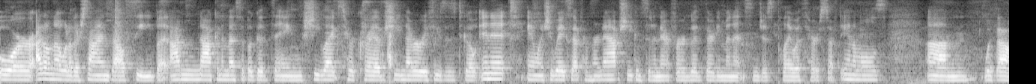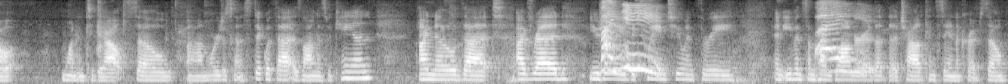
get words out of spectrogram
or I don't know what other signs I'll see, but I'm not going to mess up a good thing. She likes her crib. She never refuses to go in it. And when she wakes up from her nap, she can sit in there for a good 30 minutes and just play with her stuffed animals um, without wanting to get out. So um, we're just going to stick with that as long as we can. I know that I've read usually between two and three, and even sometimes longer, that the child can stay in the crib. So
